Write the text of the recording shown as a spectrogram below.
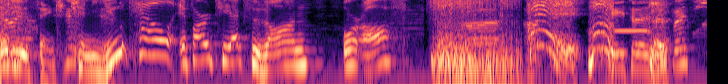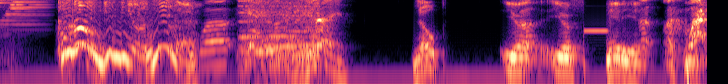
What do you think? Can you tell if RTX is on or off? Uh, uh, Hey, can you tell the difference? come on, give me your minute. Well, yeah, it looks good. Nope. You're you're a f***ing idiot. Uh, what?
